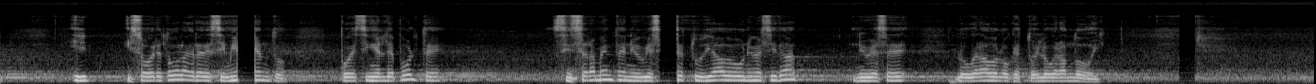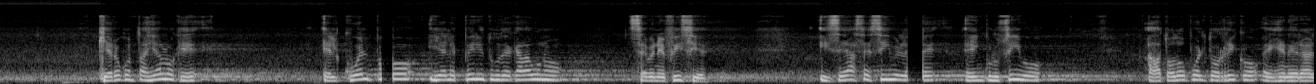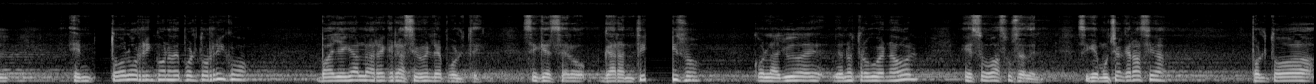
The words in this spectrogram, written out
y, sobre todo el agradecimiento, pues sin el deporte, sinceramente, ni hubiese estudiado universidad, ni hubiese logrado lo que estoy logrando hoy. Quiero contagiar lo que el cuerpo y el espíritu de cada uno se beneficie y sea accesible e inclusivo a todo Puerto Rico en general. En todos los rincones de Puerto Rico va a llegar la recreación y el deporte. Así que se lo garantizo con la ayuda de, nuestro gobernador, eso va a suceder. Así que muchas gracias por todo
